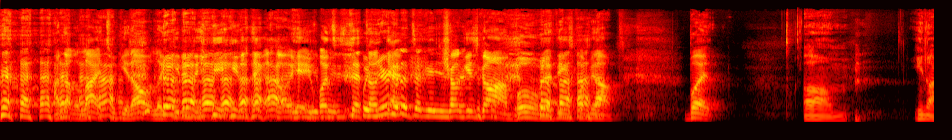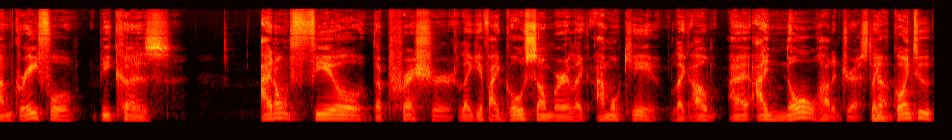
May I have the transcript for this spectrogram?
I'm not gonna lie, I took it out. Like you know what I mean? Like, oh, hey, once it's that you're gonna tuck it in your chunk shirt. is gone. Boom, that thing's coming out. But um, you know, I'm grateful because I don't feel the pressure. Like if I go somewhere, like I'm okay. Like I'll I, I know how to dress. Like Yeah. going to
